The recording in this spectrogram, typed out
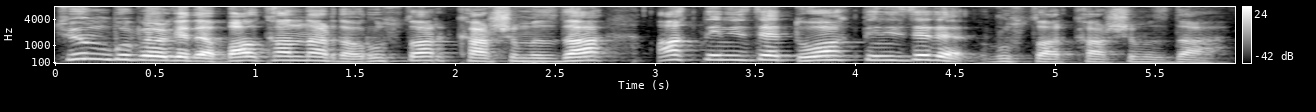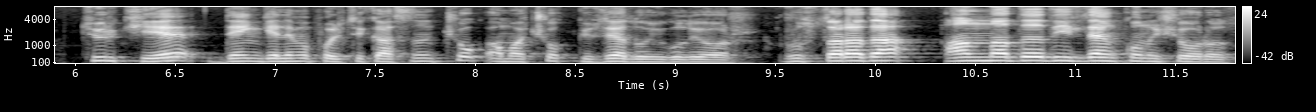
tüm bu bölgede Balkanlarda Ruslar karşımızda. Akdeniz'de Doğu Akdeniz'de de Ruslar karşımızda. Türkiye dengeleme politikasını çok ama çok güzel uyguluyor. Ruslara da anladığı dilden konuşuyoruz.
